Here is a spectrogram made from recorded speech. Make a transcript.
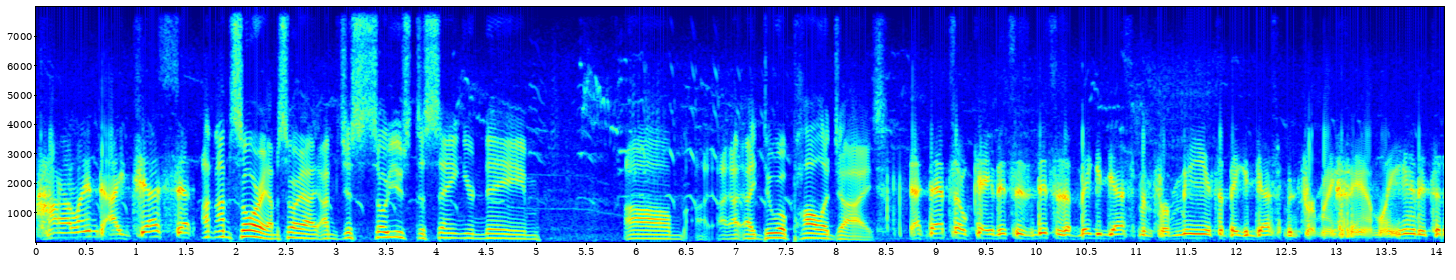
Harland, I just said. I'm, I'm sorry. I'm sorry. I, I'm just so used to saying your name. Um, I, I, I do apologize. That, that's okay. This is this is a big adjustment for me. It's a big adjustment for my family, and it's a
